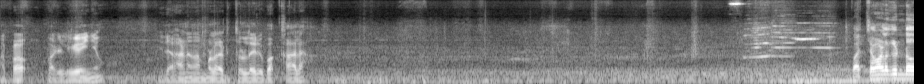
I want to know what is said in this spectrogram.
അപ്പോൾ പള്ളി കഴിഞ്ഞു. ഇതാണ് നമ്മളെ അടുത്തുള്ളൊരു പക്കാല. പച്ചമുളകുണ്ടോ?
